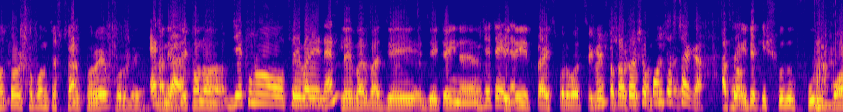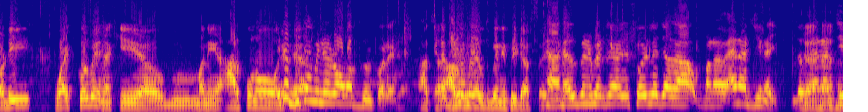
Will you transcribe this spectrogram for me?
সতেরোশো পঞ্চাশ টাকা করে পড়বে। মানে যে কোনো যে কোনো ফ্লেভারে নেন ফ্লেভার বা যে যেটাই নেন। সেটাই প্রাইস পড়বে হচ্ছে কি সতেরোশো পঞ্চাশ টাকা আচ্ছা এটা কি শুধু ফুল বডি হোয়াইট করবে নাকি মানে আর কোনো এটা ভিটামিনের অভাব দূর করে আচ্ছা আরও হেলথ বেনিফিট আছে হ্যাঁ হেলথ বেনিফিট শরীরে যারা মানে এনার্জি নাই হ্যাঁ, এনার্জি।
